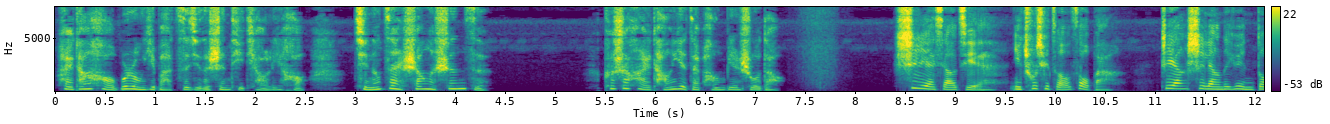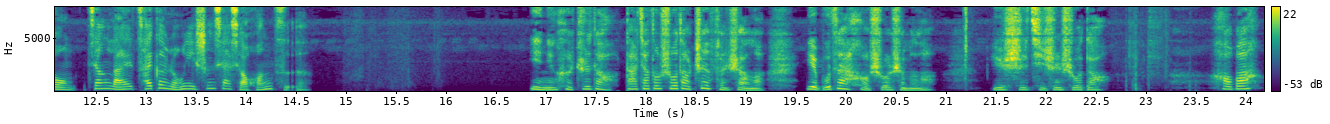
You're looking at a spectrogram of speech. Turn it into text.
海棠好不容易把自己的身体调理好，岂能再伤了身子？可是海棠也在旁边说道：“是呀，小姐，你出去走走吧。”这样适量的运动，将来才更容易生下小皇子。尹宁鹤知道大家都说到这份上了，也不再好说什么了，于是起身说道：“好吧，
